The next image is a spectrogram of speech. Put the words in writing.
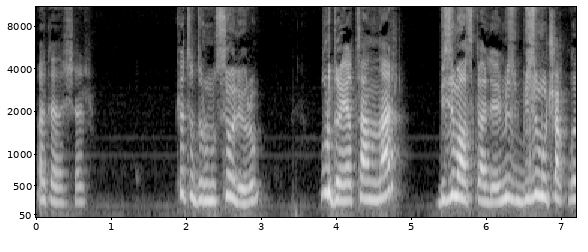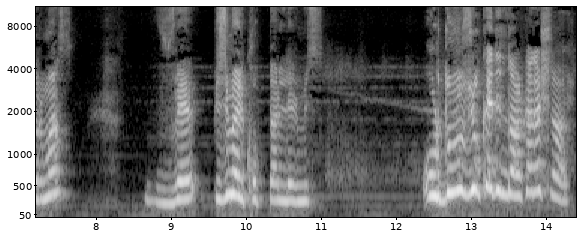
Arkadaşlar kötü durumu söylüyorum. Burada yatanlar bizim askerlerimiz, bizim uçaklarımız ve bizim helikopterlerimiz. Ordumuz yok edildi arkadaşlar.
